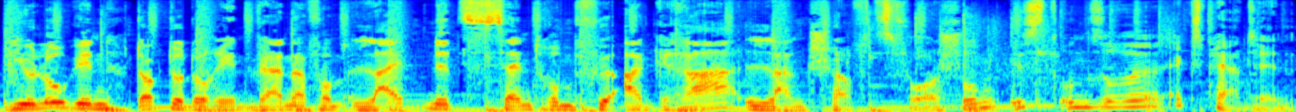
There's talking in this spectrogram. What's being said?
Biologin Dr. Doreen Werner vom Leibniz Zentrum für Agrarlandschaftsforschung ist unsere Expertin.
